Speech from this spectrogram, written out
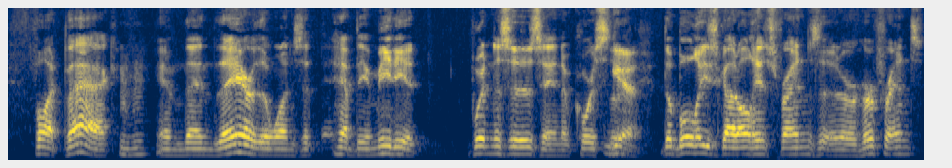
fought back, mm-hmm. and then they are the ones that have the immediate witnesses, and of course the, yeah. the bully's got all his friends that are her friends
